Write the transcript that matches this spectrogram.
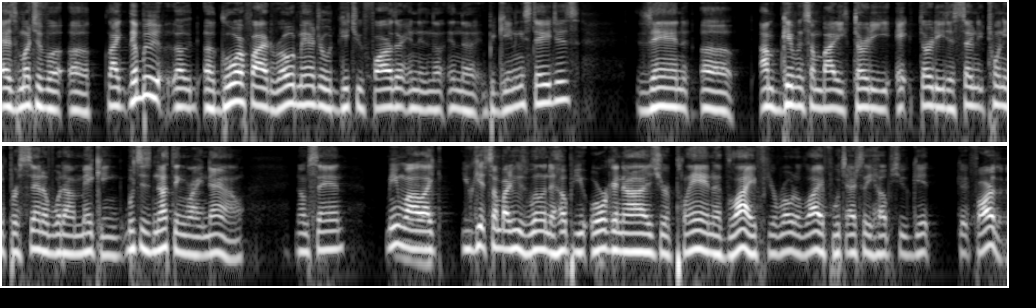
as much of a, a like. There'll be a, a glorified road manager would get you farther in, in the in the beginning stages than uh I'm giving somebody 30, eh, 30 to 70, 20% of what I'm making, which is nothing right now. You know what I'm saying? Meanwhile, like you get somebody who's willing to help you organize your plan of life, your road of life, which actually helps you get get farther.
